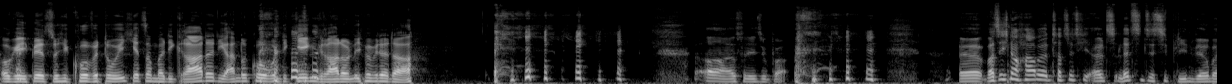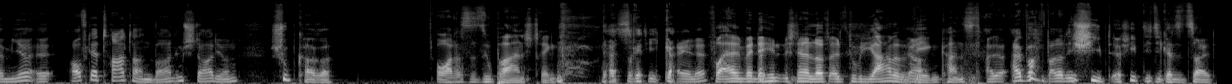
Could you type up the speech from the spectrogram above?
okay, ich bin jetzt durch die Kurve durch, jetzt nochmal die gerade, die andere Kurve und die Gegengerade und ich bin wieder da. Ah, das finde ich super. Äh, was ich noch habe, tatsächlich als letzte Disziplin, wäre bei mir äh, auf der Tatanbahn im Stadion Schubkarre. Oh, das ist super anstrengend. Das ist richtig geil, ne? Vor allem, wenn der hinten schneller läuft, als du die Arme Ja. bewegen kannst. Also einfach, weil er dich schiebt. Er schiebt dich die ganze Zeit.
